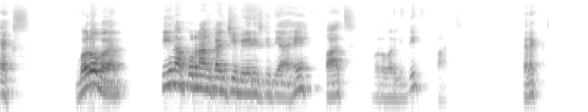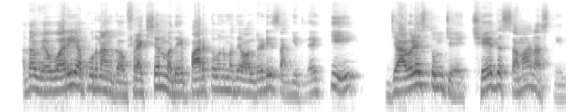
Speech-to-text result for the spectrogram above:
एक्स बरोबर तीन अपूर्णांकांची बेरीज किती आहे? पाच. बरोबर किती? पाच. करेक्ट आता व्यवहारी अपूर्णांक फ्रॅक्शनमध्ये पार्ट वनमध्ये ऑलरेडी सांगितलंय की ज्यावेळेस तुमचे छेद समान असतील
